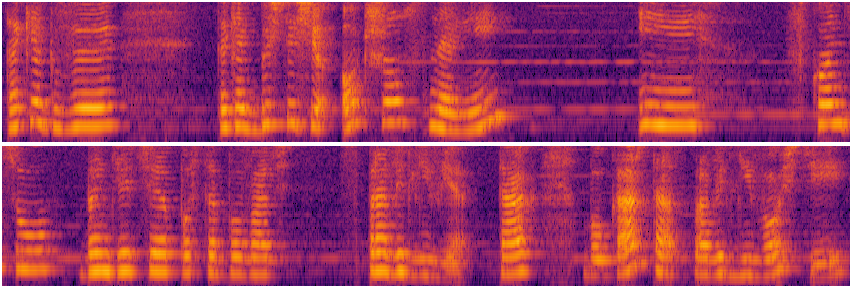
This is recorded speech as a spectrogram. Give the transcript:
tak jak wy, tak jakbyście się otrząsnęli i w końcu będziecie postępować sprawiedliwie, tak? Bo karta sprawiedliwości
